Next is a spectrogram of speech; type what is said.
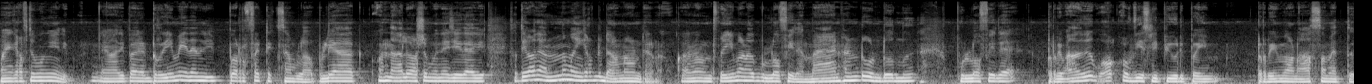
മൈൻക്രാഫ്റ്റ് മുങ്ങി വരും അതിപ്പോൾ ഡ്രീം ചെയ്താൽ പെർഫെക്റ്റ് എക്സാമ്പിളാണ് പുള്ളി ആ നാല് വർഷം മുന്നേ ചെയ്താൽ സത്യം പറഞ്ഞാൽ അന്ന് മൈൻക്രാഫ്റ്റ് ഡൗൺ ആവേണ്ടതാണ് കാരണം ഡ്രീമാണ് അത് പുൾ ഓഫ് ചെയ്തത്. മാൻ ഹണ്ട് കൊണ്ടുവന്ന് പുൾ ഓഫ് ചെയ്ത ഡ്രീം അത് ഒബ്വിയസ്ലി പ്യൂരിഫൈയും ഡ്രീമാണ് ആ സമയത്ത്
